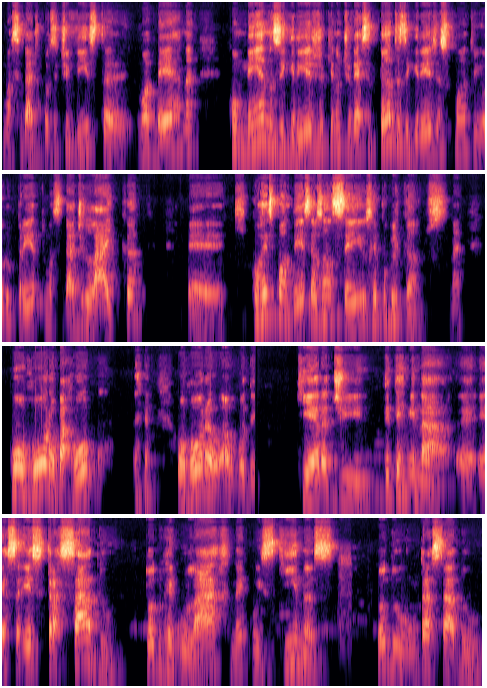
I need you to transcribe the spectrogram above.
uma cidade positivista, moderna, com menos igreja, que não tivesse tantas igrejas quanto em Ouro Preto, uma cidade laica, é, que correspondesse aos anseios republicanos. Né? Com horror ao barroco, horror ao, ao, modelo, que era de determinar é, essa, esse traçado todo regular, né, com esquinas, todo um traçado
